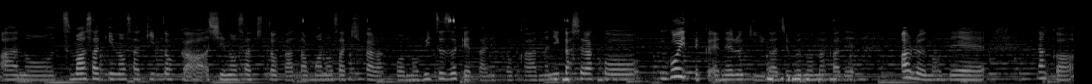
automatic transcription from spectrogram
あのつま先の先とか足の先とか頭の先からこう伸び続けたりとか何かしらこう動いていくエネルギーが自分の中であるのでなんか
